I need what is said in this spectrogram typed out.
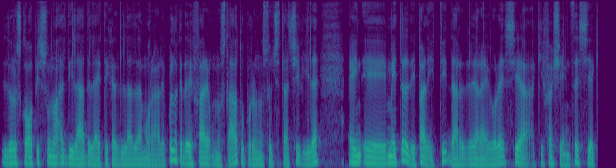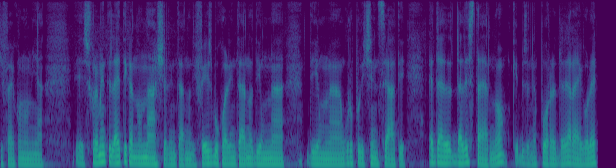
i loro scopi sono al di là dell'etica e della, della, morale. Quello che deve fare uno Stato oppure una società civile è, è, mettere dei paletti, dare delle regole sia a chi fa scienza sia a chi fa economia. E sicuramente l'etica non nasce all'interno di Facebook o all'interno di, una, di una, un gruppo di scienziati, è dal, dall'esterno che bisogna porre delle regole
